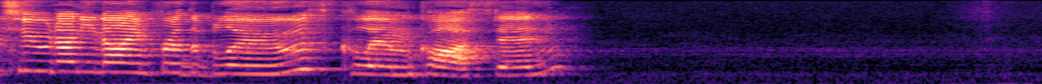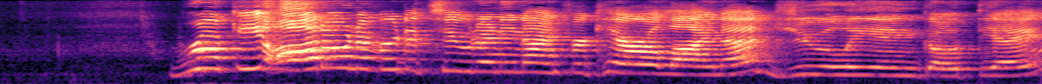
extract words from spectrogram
to 299 for the Blues, Klim Kostin. Rookie auto number to 299 for Carolina, Julien Gauthier.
